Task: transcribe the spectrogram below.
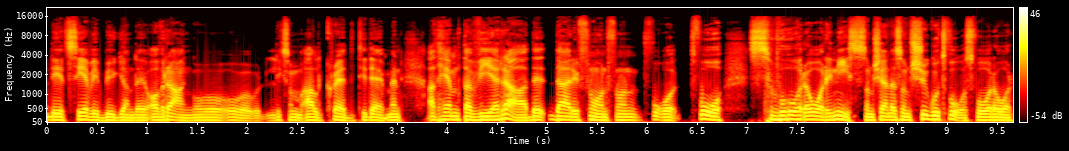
det är, ett CV-byggande av rang och, och liksom all cred till det. Men att hämta Viera det, därifrån från två, två svåra år i Nice som kändes som 22 svåra år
